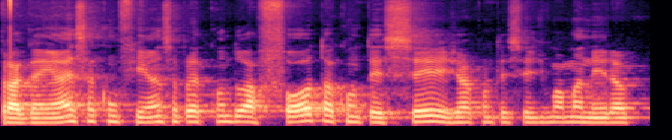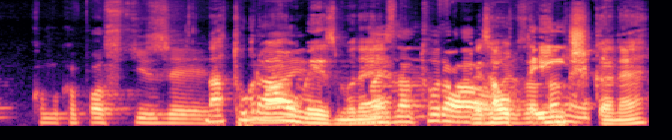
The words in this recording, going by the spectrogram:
para ganhar essa confiança, para quando a foto acontecer, já acontecer de uma maneira, como que eu posso dizer? Natural mais, mesmo, né? Mais natural. Mais autêntica, exatamente. né?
